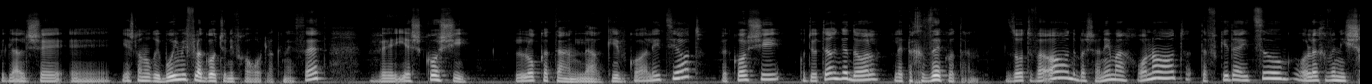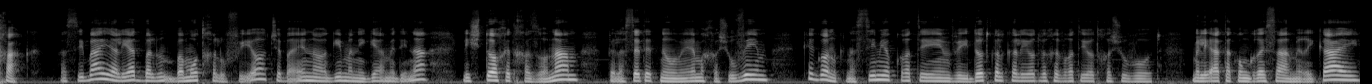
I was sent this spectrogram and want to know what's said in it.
בגלל שיש לנו ריבוי מפלגות שנבחרות לכנסת, ויש קושי לא קטן להרכיב קואליציות, וקושי עוד יותר גדול לתחזק אותן. זאת ועוד, בשנים האחרונות תפקיד הייצוג הולך ונשחק. הסיבה היא עליית במות חלופיות, שבהן נוהגים מנהיגי המדינה לשטוח את חזונם ולשאת את נאומיהם החשובים, כגון כנסים יוקרתיים, ועידות כלכליות וחברתיות חשובות, מליאת הקונגרס האמריקאי,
